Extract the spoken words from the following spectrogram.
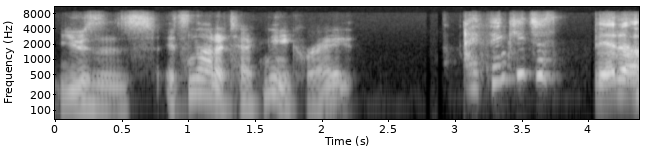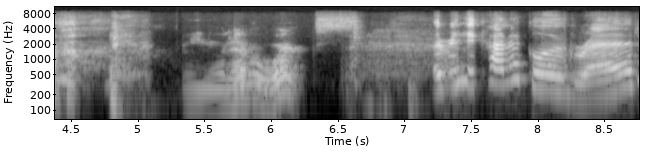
uses, it's not a technique, right? I think he just bit him. I mean, whatever works. I mean, he kind of glowed red.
